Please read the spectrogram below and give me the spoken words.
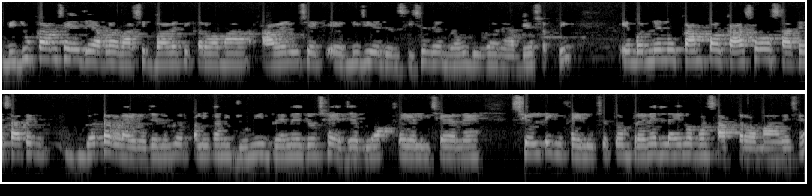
બીજું કામ છે જે આપણા વાર્ષિક ભાવેથી કરવામાં આવેલું છે કે બીજી એજન્સી છે જે નવદુર્ગા અને આદ્યશક્તિ એ બંનેનું કામ પણ કાસો, સાથે સાથે ગટર લાઈનો, જે નગરપાલિકાની જૂની ડ્રેનેજો છે, જે બ્લોક થયેલી છે અને શેલ્ટિંગ થયેલું છે, તો ડ્રેનેજ લાઈનો પણ સાફ કરવામાં આવે છે.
